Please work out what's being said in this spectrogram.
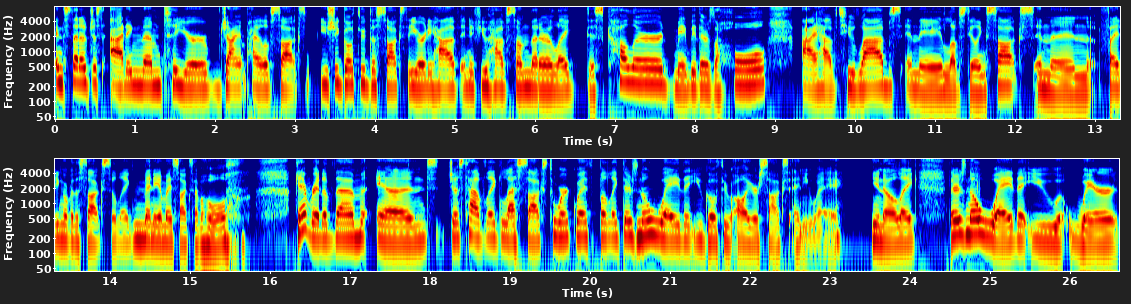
instead of just adding them to your giant pile of socks, you should go through the socks that you already have. And if you have some that are like discolored, maybe there's a hole. I have two labs and they love stealing socks and then fighting over the socks. So, like, many of my socks have a hole. Get rid of them and just have like less socks to work with. But, like, there's no way that you go through all your socks anyway. You know, like, there's no way that you wear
